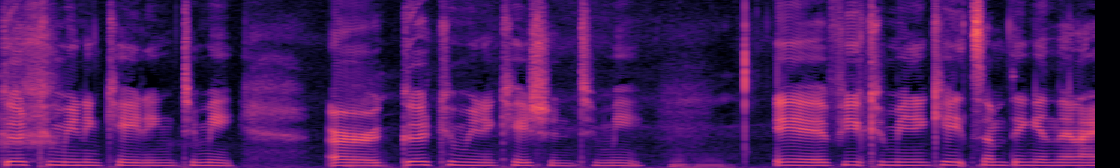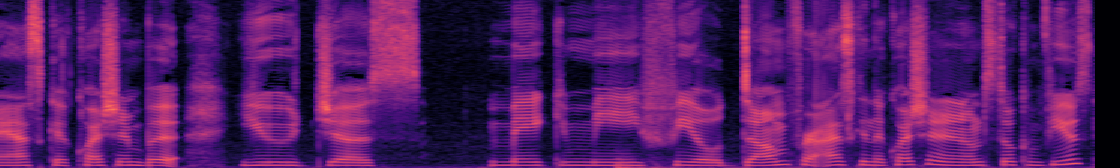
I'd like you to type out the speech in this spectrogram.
good communicating to me, or good communication to me. If you communicate something and then I ask a question, but you just make me feel dumb for asking the question and I'm still confused,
